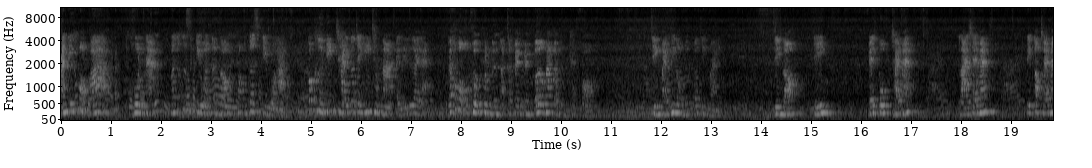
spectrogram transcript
อันนี้เขาบอกว่าคนน่ะมันก็คือ skill อันหนึ่งเนาะ computer skill อะค่ะ ก็คือยิ่งใช้ก็จะยิ่งชำนาญไปเรื่อยๆแหละ แล้วเขาบอกว่าคนคนหนึ่งอะจะเป็น member มากกว่าหนึ่งแพลตฟอร์ม จริงไหมพี่ลงนึกว่าจริงไหม จริงเนาะ จริง Facebook ใช้ไหมไลน์ใช้ไหม TikTok ใช้ไหม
